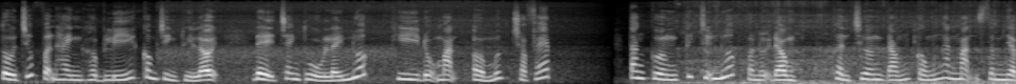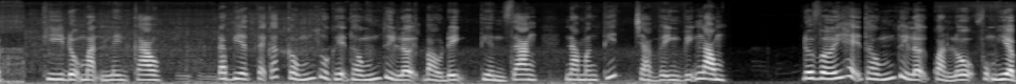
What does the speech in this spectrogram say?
tổ chức vận hành hợp lý công trình thủy lợi để tranh thủ lấy nước khi độ mặn ở mức cho phép. Tăng cường tích trữ nước vào nội đồng, khẩn trương đóng cống ngăn mặn xâm nhập khi độ mặn lên cao. Đặc biệt tại các cống thuộc hệ thống thủy lợi Bảo Định, Tiền Giang, Nam Mang Thít, Trà Vinh, Vĩnh Long. Đối với hệ thống thủy lợi Quản Lộ, Phụng Hiệp,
